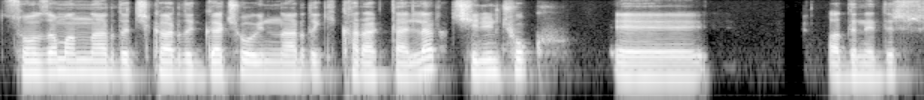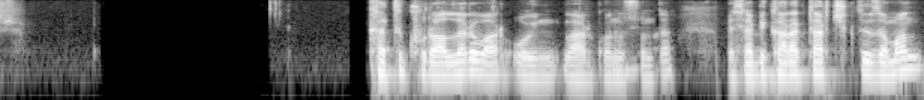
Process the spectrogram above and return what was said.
son zamanlarda çıkardığı gacha oyunlardaki karakterler Çin'in çok eee, adı nedir? Katı kuralları var oyunlar konusunda. Mesela bir karakter çıktığı zaman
